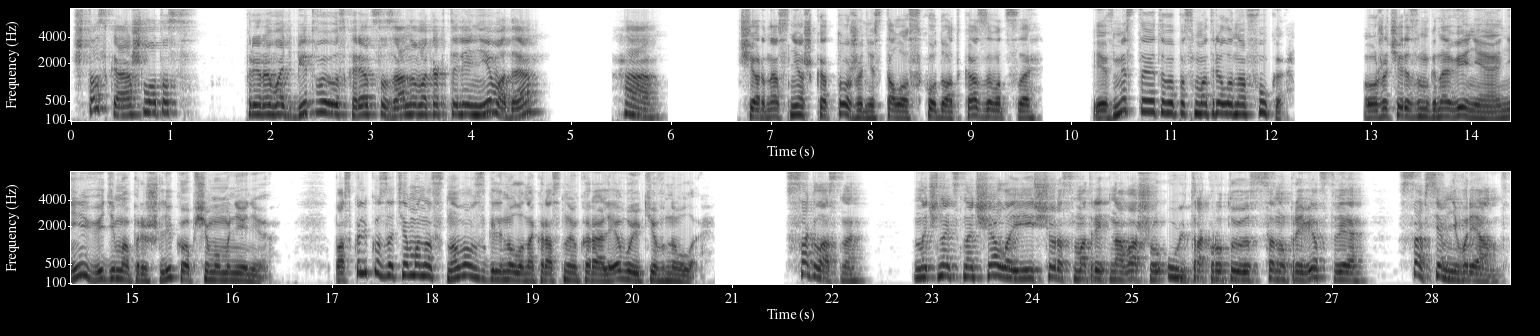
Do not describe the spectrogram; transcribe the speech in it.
Что скажешь, Лотос? Прерывать битву и ускоряться заново как-то лениво, да?» Ха. Черноснежка тоже не стала сходу отказываться, и вместо этого посмотрела на Фука. Уже через мгновение они, видимо, пришли к общему мнению, поскольку затем она снова взглянула на Красную Королеву и кивнула. «Согласна. Начинать сначала и еще раз смотреть на вашу ультракрутую сцену приветствия совсем не вариант».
